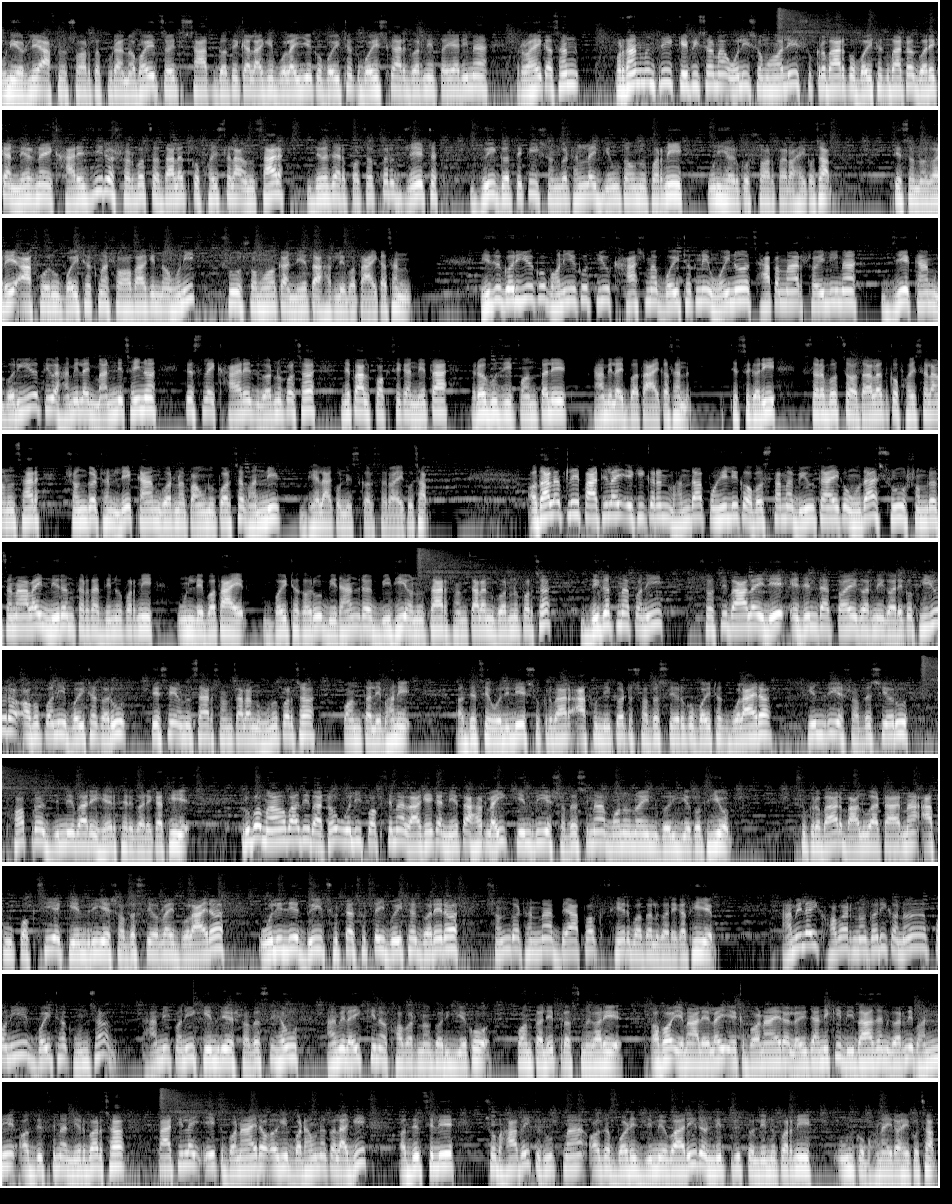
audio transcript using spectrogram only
उनीहरूले आफ्नो शर्त पुरा नभई चैत सात गतेका लागि बोलाइएको बैठक बहिष्कार गर्ने तयारीमा रहेका छन्। प्रधानमन्त्री केपी शर्मा ओली समूहले शुक्रबारको बैठकबाट गरेका निर्णय खारेजी र सर्वोच्च अदालतको फैसला अनुसार दुई हजार पचहत्तर जेठ दुई गतेकै सङ्गठनलाई बिउताउनु पर्ने उनीहरूको शर्त रहेको छ। त्यसो नगरे आफूहरू बैठकमा सहभागी नहुने सो समूहका नेताहरूले बताएका छन्। हिजो गरिएको भनिएको त्यो खासमा बैठक नै होइन छापामार शैलीमा जे काम गरियो त्यो हामीलाई मान्ने छैन त्यसलाई खारेज गर्नुपर्छ। नेपाल पक्षका नेता रघुजी पन्तले हामीलाई बताएका छन्। त्यसै गरी सर्वोच्च अदालतको फैसला अनुसार सङ्गठनले काम गर्न पाउनुपर्छ भन्ने भेलाको निष्कर्ष रहेको छ। अदालतले पार्टीलाई एकीकरणभन्दा पहिलेको अवस्थामा बिउताएको हुँदा सो संरचनालाई निरन्तरता दिनुपर्ने उनले बताए। बैठकहरू विधान र विधि अनुसार सञ्चालन गर्नुपर्छ। विगतमा पनि सचिवालयले एजेन्डा तय गर्ने गरेको थियो र अब पनि बैठकहरू त्यसै अनुसार सञ्चालन हुनुपर्छ पन्तले भने। अध्यक्ष ओलीले शुक्रबार आफू निकट सदस्यहरूको बैठक बोलाएर केन्द्रीय सदस्यहरू थप र जिम्मेवारी हेरफेर गरेका थिए। पूर्व माओवादीबाट ओली पक्षमा लागेका नेताहरूलाई केन्द्रीय सदस्यमा मनोनयन गरिएको थियो। शुक्रबार बालुवाटारमा आफू पक्षीय केन्द्रीय सदस्यहरूलाई बोलाएर ओलीले दुई छुट्टा छुट्टै बैठक गरेर सङ्गठनमा व्यापक फेरबदल गरेका थिए। हामीलाई खबर नगरिकन पनि बैठक हुन्छ हामी पनि केन्द्रीय सदस्य हौँ हामीलाई किन खबर नगरिएको? पन्तले प्रश्न गरे। अब एमालेलाई एक बनाएर लैजाने कि विभाजन गर्ने भन्ने अध्यक्षमा निर्भर छ। पार्टीलाई एक बनाएर अघि बढाउनका लागि अध्यक्षले स्वाभाविक रूपमा अझ बढी जिम्मेवारी र नेतृत्व लिनुपर्ने उनको भनाइरहेको छ।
